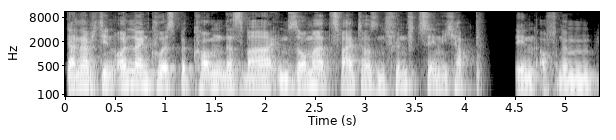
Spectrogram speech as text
Dann habe ich den Online-Kurs bekommen, das war im Sommer 2015. Ich habe den auf einem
